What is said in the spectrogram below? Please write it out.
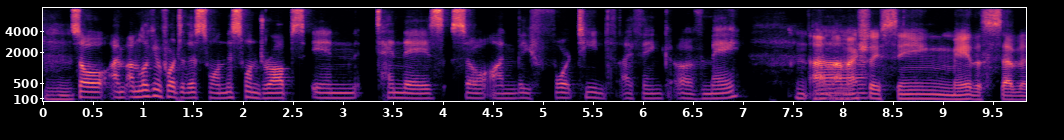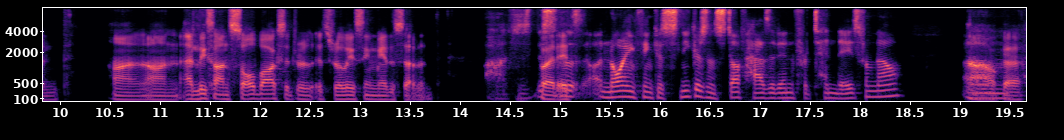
Mm-hmm. So I'm I'm looking forward to this one. This one drops in ten days, so on the 14th, I think, of May. I'm, uh, I'm actually seeing May the seventh on on at least on Solebox. It re- it's releasing May the seventh. Oh, this, but it's annoying thing because sneakers and stuff has it in for ten days from now. Oh, um, oh, okay.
